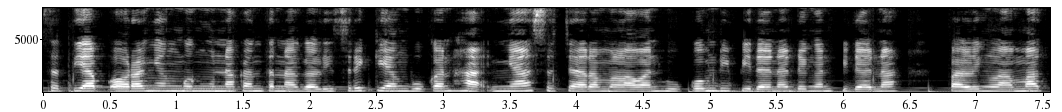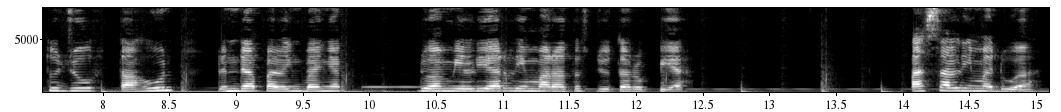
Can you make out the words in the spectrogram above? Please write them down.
Setiap orang yang menggunakan tenaga listrik yang bukan haknya secara melawan hukum dipidana dengan pidana paling lama 7 tahun, denda paling banyak 2 miliar 500 juta rupiah. Pasal 52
